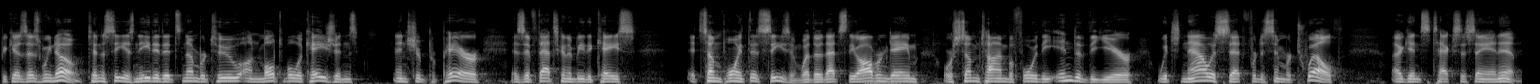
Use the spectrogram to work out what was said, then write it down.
Because as we know, Tennessee has needed its number two on multiple occasions and should prepare as if that's going to be the case at some point this season, whether that's the Auburn game or sometime before the end of the year, which now is set for December 12th against Texas A&M.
